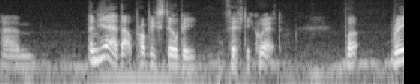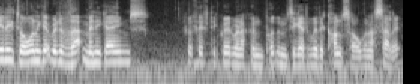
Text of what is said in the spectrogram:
Um, and yeah, that'll probably still be fifty quid. But really, do I want to get rid of that many games for fifty quid when I can put them together with a console when I sell it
